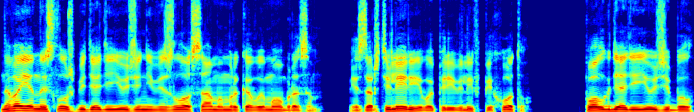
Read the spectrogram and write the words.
На военной службе дяде Юзе не везло самым роковым образом. Из артиллерии его перевели в пехоту. Полк дяди Юзи был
